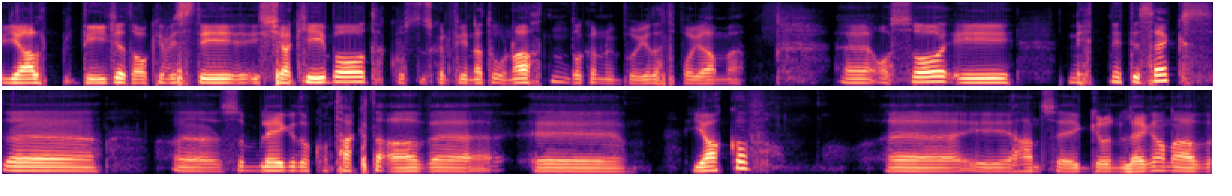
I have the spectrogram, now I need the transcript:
hjalp DJ til okay, hvis de ikke har keyboard, hvordan skal du finne tonearten? Da kan du bruke dette programmet. Eh, og så i 1996 eh, så ble jeg da kontakta av. Eh, han som er grunnleggeren av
